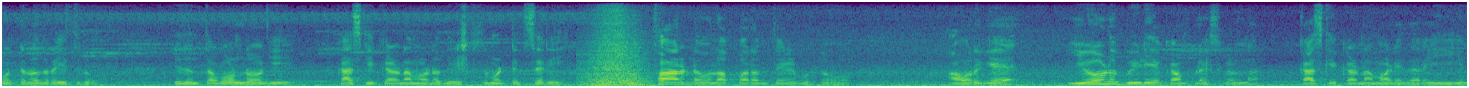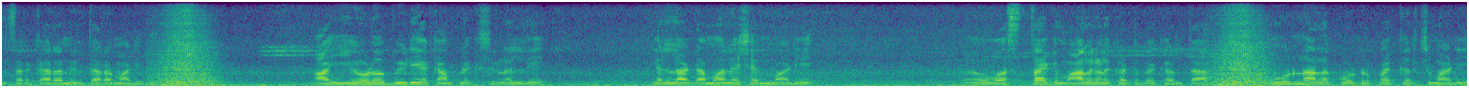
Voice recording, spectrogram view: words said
ಕೊಟ್ಟಿರೋದು ರೈತರು. ಇದನ್ನು ತಗೊಂಡೋಗಿ ಖಾಸಗೀಕರಣ ಮಾಡೋದು ಎಷ್ಟು ಮಟ್ಟಿಗೆ ಸರಿ? ಫಾರ್ ಡೆವಲಪರ್ ಅಂತ ಹೇಳ್ಬಿಟ್ಟು ಅವ್ರಿಗೆ ಏಳು ಬಿ ಡಿ ಎ ಕಾಂಪ್ಲೆಕ್ಸ್ಗಳನ್ನ ಖಾಸಗೀಕರಣ ಮಾಡಿದ್ದಾರೆ, ಈಗಿನ ಸರ್ಕಾರ ನಿರ್ಧಾರ ಮಾಡಿದೆ. ಆ ಏಳು ಬಿ ಡಿ ಎ ಕಾಂಪ್ಲೆಕ್ಸ್ಗಳಲ್ಲಿ ಎಲ್ಲ ಡಮಾಲೇಷನ್ ಮಾಡಿ ಹೊಸ್ತಾಗಿ ಮಾಲ್ಗಳು ಕಟ್ಟಬೇಕಂತ ಮೂರ್ನಾಲ್ಕು ಕೋಟಿ ರೂಪಾಯಿ ಖರ್ಚು ಮಾಡಿ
